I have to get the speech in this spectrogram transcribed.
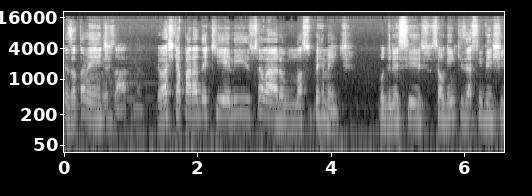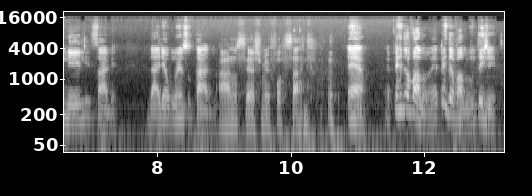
Exatamente. Exato, né? Eu acho que a parada é que ele, sei lá, era uma supermente. Poderia ser, se alguém quisesse investir nele, sabe? Daria algum resultado. Ah, não sei, acho meio forçado. É, é perder o valor, é perder o valor, não tem jeito.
